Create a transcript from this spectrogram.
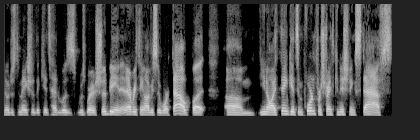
you know, just to make sure the kid's head was was where it should be, and, and everything obviously worked out. But um, you know, I think it's important for strength conditioning staffs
